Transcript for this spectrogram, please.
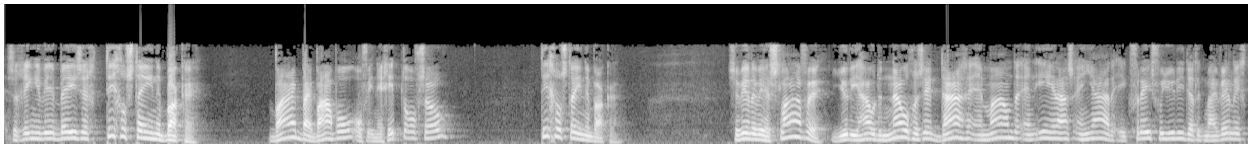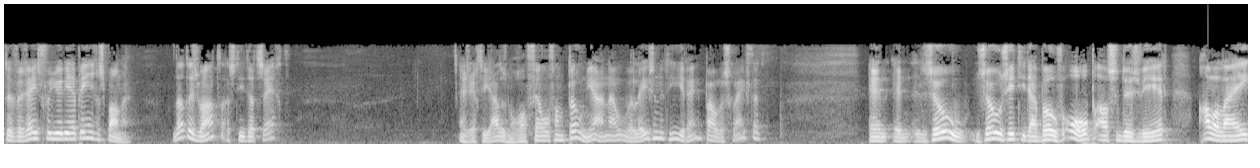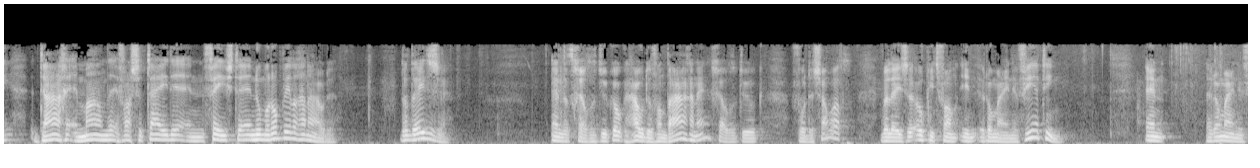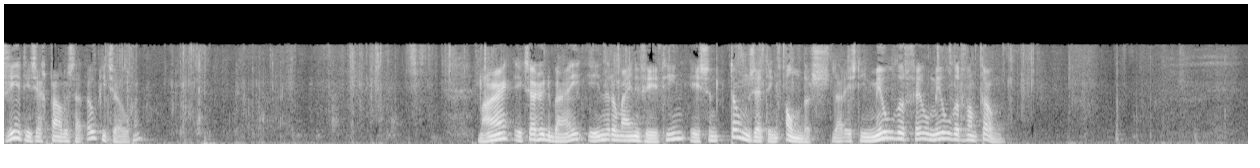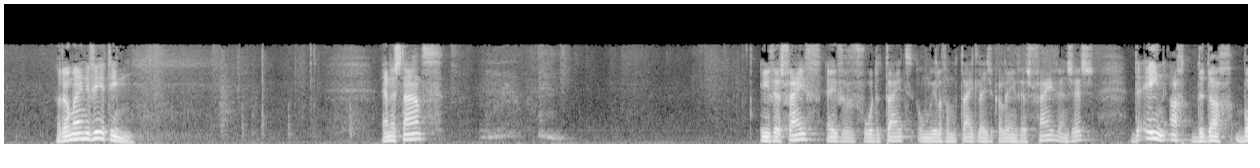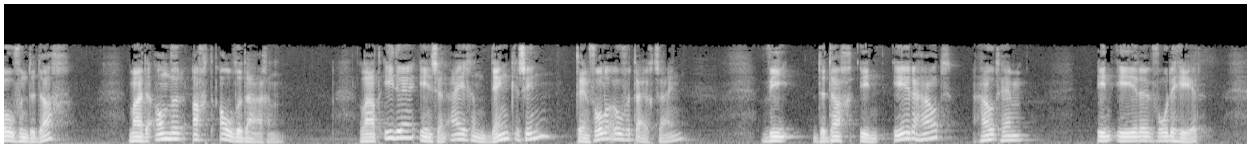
Ze gingen weer bezig tichelstenen bakken. Waar? Bij Babel of in Egypte of zo? Tichelstenen bakken. Ze willen weer slaven. Jullie houden nauwgezet dagen en maanden en era's en jaren. Ik vrees voor jullie dat ik mij wellicht te vergeefs voor jullie heb ingespannen. Dat is wat, als hij dat zegt. En zegt hij, ja, dat is nogal fel van toon. Ja, nou, we lezen het hier, hè? Paulus schrijft het. En, en zo, zo zit hij daar bovenop als ze dus weer allerlei dagen en maanden en vaste tijden en feesten en noem maar op willen gaan houden. Dat deden ze. En dat geldt natuurlijk ook, houden van dagen, hè? geldt natuurlijk voor de Sabbat. We lezen er ook iets van in Romeinen 14. En Romeinen 14 zegt Paulus daar ook iets over. Maar, ik zeg u erbij, in Romeinen 14 is een toonzetting anders. Daar is die milder, veel milder van toon. Romeinen 14. En er staat in vers 5, even voor de tijd, omwille van de tijd lees ik alleen vers 5 en 6. De een acht de dag boven de dag, maar de ander acht al de dagen. Laat ieder in zijn eigen denkzin ten volle overtuigd zijn. Wie de dag in ere houdt, houdt hem in ere voor de Heer.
